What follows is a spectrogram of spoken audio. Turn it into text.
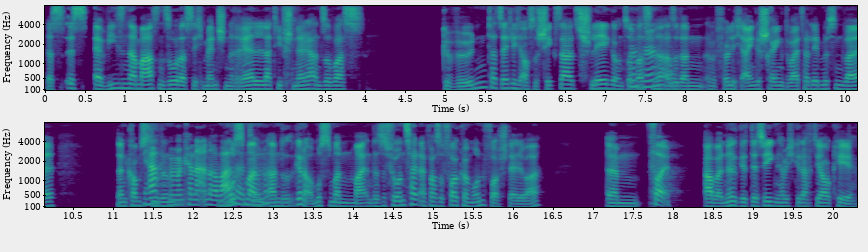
das ist erwiesenermaßen so, dass sich Menschen relativ schnell an sowas gewöhnen, tatsächlich auch so Schicksalsschläge und sowas, Mhm. ne? Also dann äh, völlig eingeschränkt weiterleben müssen, weil dann kommst Ja, du dann wenn man keine andere Wahl muss hat. man so, ne? andere, genau, muss man mal, das ist für uns halt einfach so vollkommen unvorstellbar. Ähm, Voll. aber ne, ge- deswegen habe ich gedacht, ja, okay,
